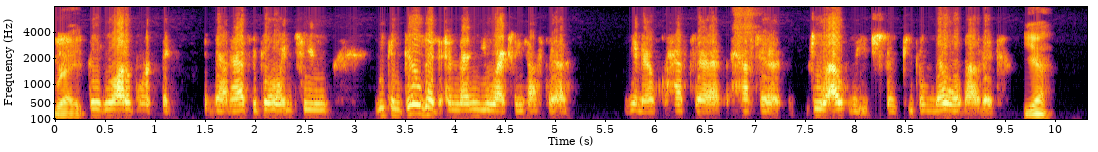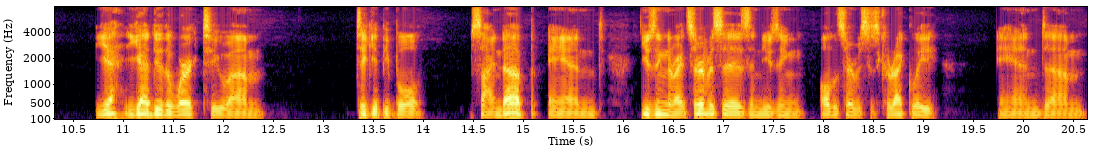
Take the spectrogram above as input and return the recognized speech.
Right. There's a lot of work that that has to go into. You can build it, and then you actually have to, you know, have to have to do outreach so people know about it. Yeah, yeah, you got to do the work to um to get people signed up and using the right services and using all the services correctly and um,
